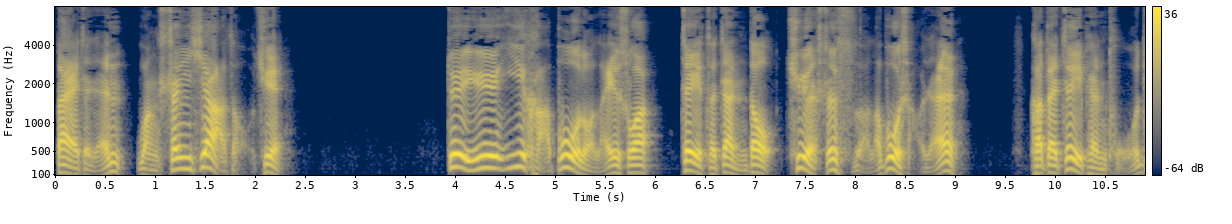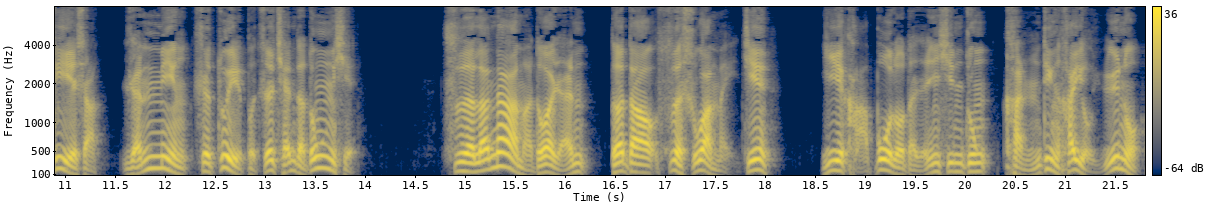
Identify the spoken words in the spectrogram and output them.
带着人往山下走去。对于伊卡部落来说，这次战斗确实死了不少人。可在这片土地上，人命是最不值钱的东西。死了那么多人，得到四十万美金，伊卡部落的人心中肯定还有余怒，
